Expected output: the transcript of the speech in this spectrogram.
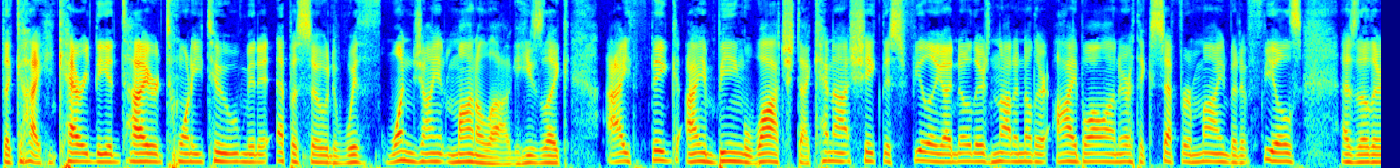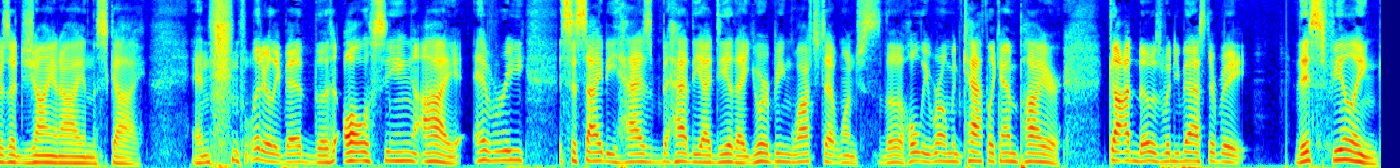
the guy he carried the entire 22 minute episode with one giant monologue. He's like i think i am being watched. I cannot shake this feeling. I know there's not another eyeball on earth except for mine but it feels as though there's a giant eye in the sky. And literally man the all-seeing eye every society has had the idea that you're being watched at once. The holy roman catholic empire. God knows when you masturbate this feeling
